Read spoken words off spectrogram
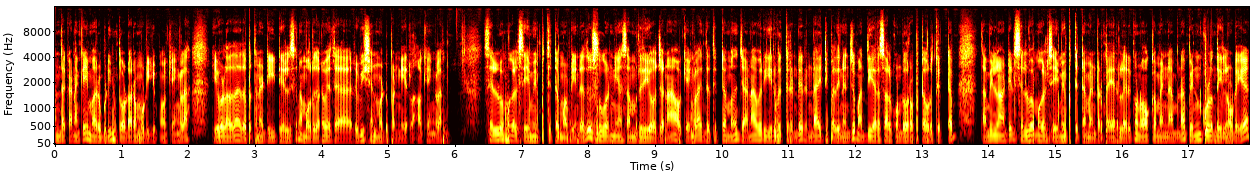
அந்த கணக்கை மறுபடியும் தொடர முடியும் ஓகேங்களா? இவ்வளோ தான் இதை பற்றின டீட்டெயில்ஸ் நம்ம ஒரு தடவை இதை ரிவிஷன் மட்டும் பண்ணிடலாம் ஓகேங்களா? செல்வமகள் சேமிப்பு திட்டம் அப்படின்றது சுகன்யா சமிருதி யோஜனா ஓகேங்களா? இந்த திட்டம் வந்து ஜனவரி இருபத்தி ரெண்டு ரெண்டாயிரத்தி பதினஞ்சு மத்திய அரசால் கொண்டு வரப்பட்ட ஒரு திட்டம். தமிழ்நாட்டில் செல்வமகள் சேமிப்பு திட்டம் என்ற பெயரில் இருக்கும் நோக்கம் என்ன அப்படின்னா பெண் குழந்தைகளுடைய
